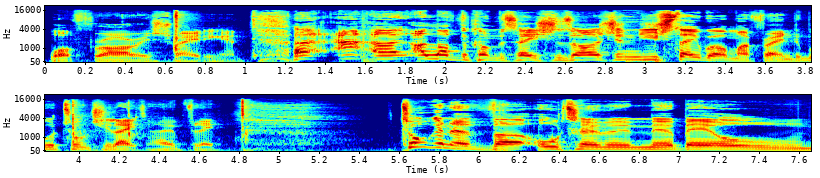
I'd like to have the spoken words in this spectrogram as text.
what Ferrari is trading at. Uh, I, I, love the conversations, Arjun. You stay well, my friend, we'll talk to you later, hopefully. Talking of uh, automobile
